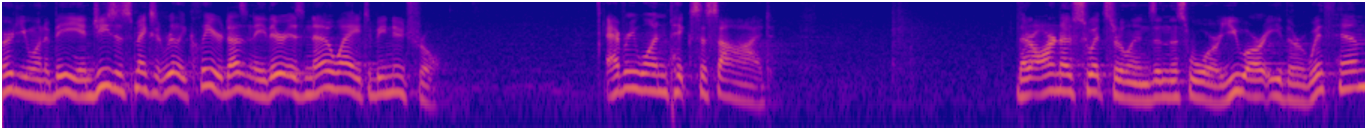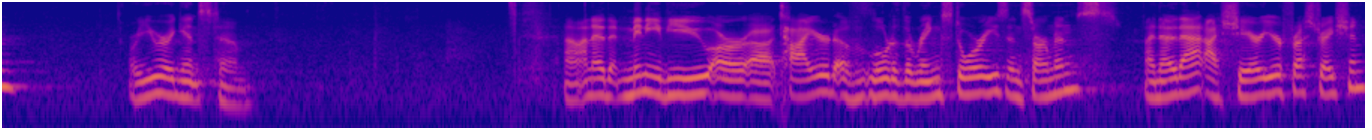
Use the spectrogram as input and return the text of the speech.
Where do you want to be? And Jesus makes it really clear, doesn't he? There is no way to be neutral. Everyone picks a side. There are no Switzerlands in this war. You are either with him or you are against him. Uh, I know that many of you are uh, tired of Lord of the Rings stories and sermons. I know that. I share your frustration.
